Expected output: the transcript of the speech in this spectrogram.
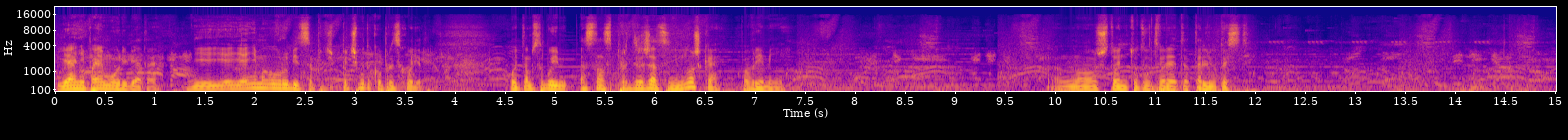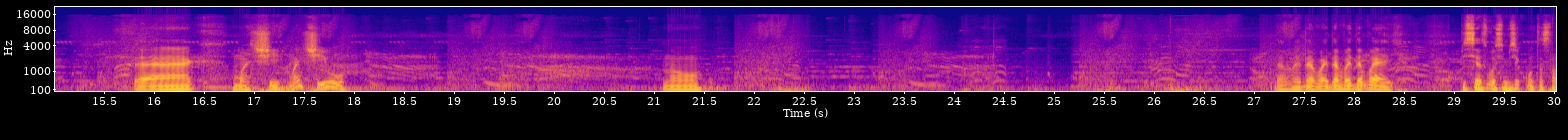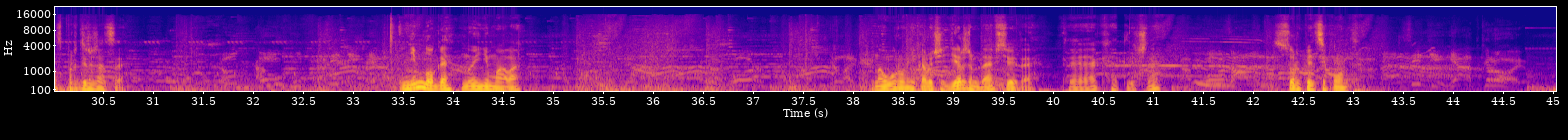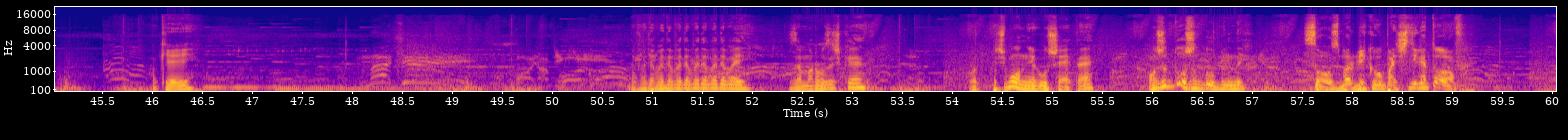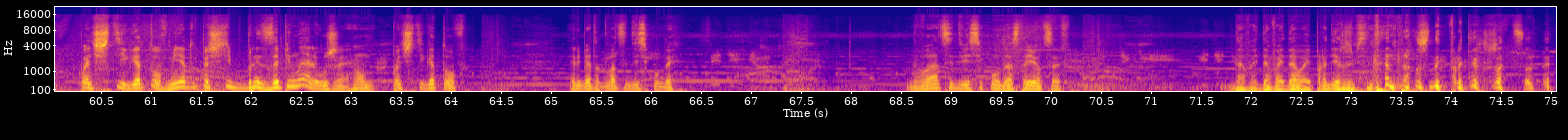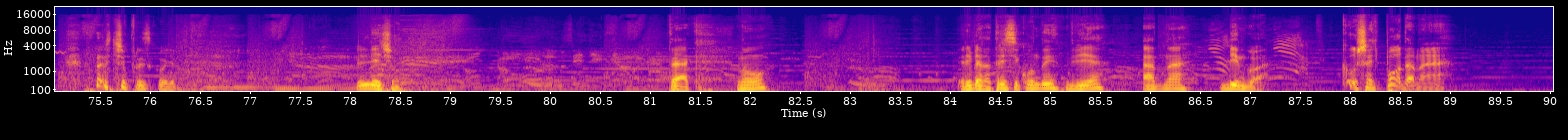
Я не пойму, ребята. Я, я, я не могу врубиться. Почему, почему такое происходит? Хоть нам с тобой осталось продержаться немножко По времени Но что они тут вытворяют, это лютость. Так, мочи, мочи. Ну. Давай, давай, давай, давай. 58 секунд осталось продержаться. Немного, но и немало. На уровне, короче, держим, да, все это Так, отлично 45 секунд Окей Давай, давай, давай, давай, давай, давай Заморозочка Вот почему он не оглушает, а? Он же должен был, блин, их... Соус барбекю почти готов. Почти готов. Меня тут почти, блин, запинали уже. Он почти готов. Ребята, 22 секунды. 22 секунды остается. Давай, давай, давай, продержимся. Должны продержаться. Что происходит? Лечим. Так, ну. Ребята, 3 секунды. 2, одна, бинго Кушать подано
